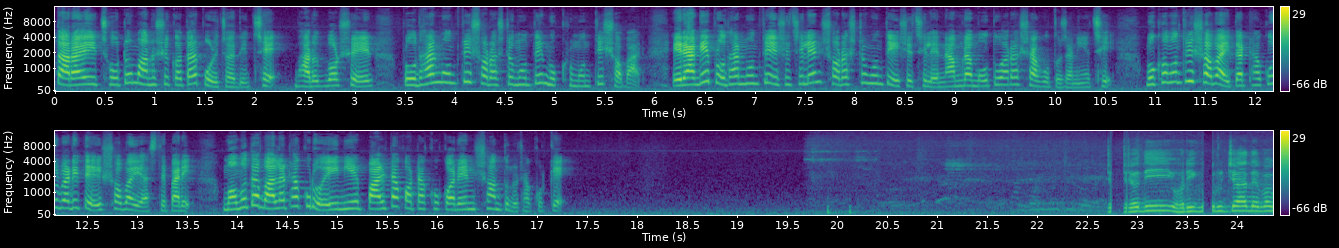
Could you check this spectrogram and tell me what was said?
তারা এই ছোট মানসিকতার পরিচয় দিচ্ছে। ভারতবর্ষের প্রধানমন্ত্রী, স্বরাষ্ট্রমন্ত্রী, মুখ্যমন্ত্রী সবার। এর আগে প্রধানমন্ত্রী এসেছিলেন, স্বরাষ্ট্রমন্ত্রী এসেছিলেন। আমরা মতুয়ারা স্বাগত জানিয়েছি। মুখ্যমন্ত্রী সবাই তার ঠাকুর বাড়িতে সবাই আসতে পারে। মমতা বালা ঠাকুরও এই নিয়ে পাল্টা কটাক্ষ করেন শান্তনু ঠাকুরকে। যদি হরিগুরুচাঁদ এবং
